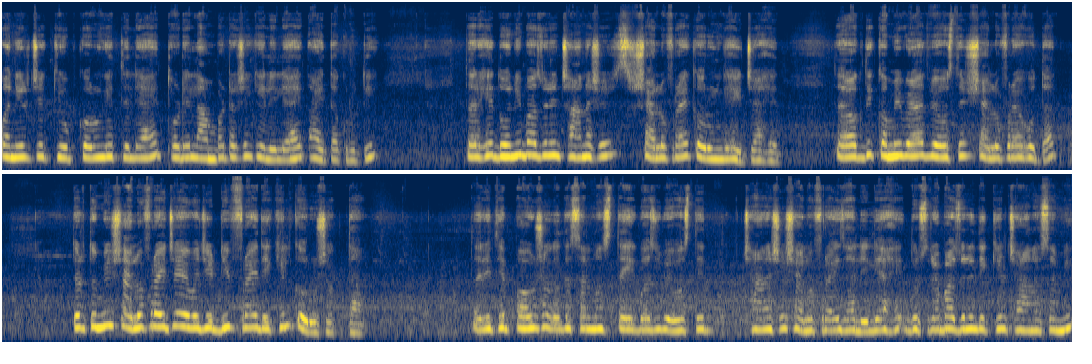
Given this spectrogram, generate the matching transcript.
पनीरचे क्यूब करून घेतलेले आहेत. थोडे लांबट असे केलेले आहेत आयताकृती. तर हे दोन्ही बाजूने छान असे शॅलो फ्राय करून घ्यायचे आहेत. तर अगदी कमी वेळात व्यवस्थित शॅलो फ्राय होतात. तर तुम्ही शॅलो फ्रायच्या ऐवजी डीप फ्राय देखील करू शकता. तर इथे पाहू शकत असाल मस्त एक बाजू व्यवस्थित छान अशी शॅलो फ्राय झालेली आहे. दुसऱ्या बाजूने देखील छान असं मी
